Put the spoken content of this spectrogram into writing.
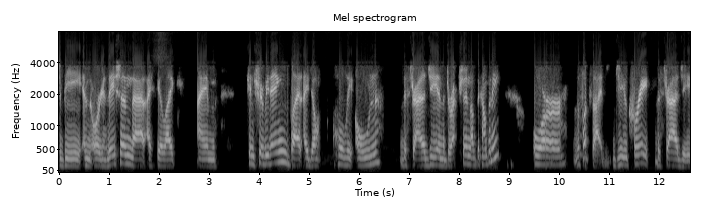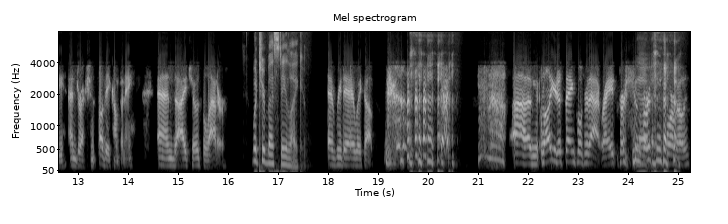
to be in an organization that I feel like I'm contributing, but I don't wholly own the strategy and the direction of the company? Or the flip side, do you create the strategy and direction of a company? And I chose the latter. What's your best day like? Every day I wake up. um, well, you're just thankful for that, right? First yeah. first and foremost.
